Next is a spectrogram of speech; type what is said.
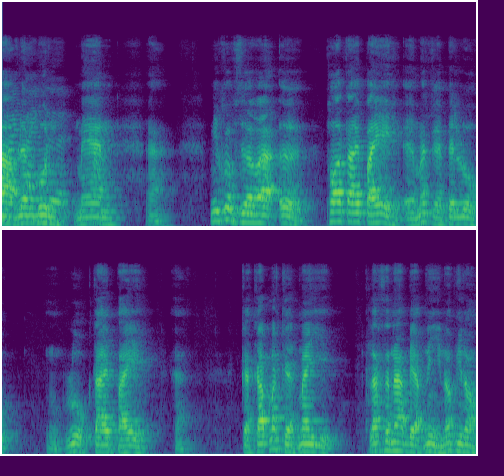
บาปกเรื่องบุญเกิดแมนอ่ามีความเชื่อว่า เออพอตายไป เออมาเกิดเป็นลูกอืมลูกตายไปอะ ก็กลับมาเกิดใหม่อีก ลักษณะแบบนี้เนาะพี่น้อง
